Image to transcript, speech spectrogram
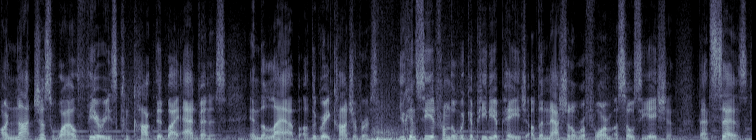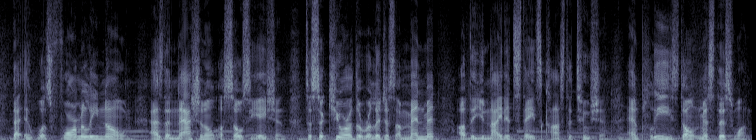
are not just wild theories concocted by Adventists in the lab of the great controversy. You can see it from the Wikipedia page of the National Reform Association that says that it was formerly known as the National Association to secure the religious amendment of the United States Constitution. And please don't miss this one.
